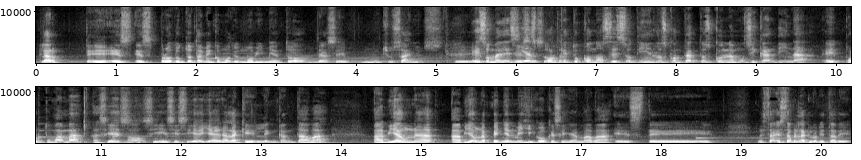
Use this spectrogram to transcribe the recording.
Claro, eh, es, es, producto también como de un movimiento de hace muchos años. Eh, Eso me decías es porque tú conoces o tienes los contactos con la música andina eh, por tu mamá. Así es. ¿no? Sí, sí, sí, ella era la que le encantaba. Había una, había una peña en México que se llamaba, este, estaba en la glorieta de,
